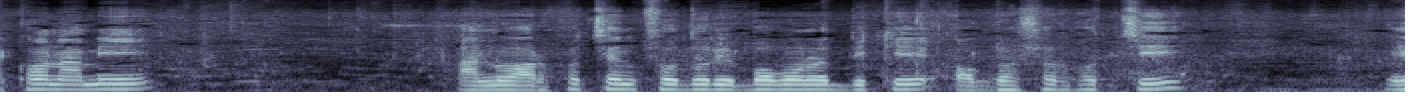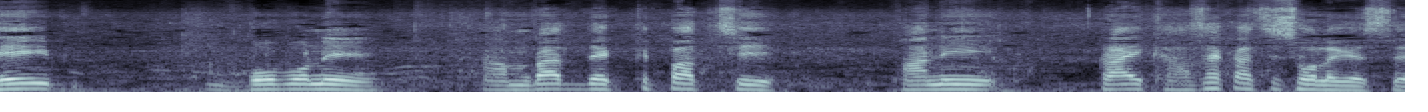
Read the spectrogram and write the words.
এখন আমি আনোয়ার হোসেন চৌধুরী ভবনের দিকে অগ্রসর হচ্ছি। এই ভবনে আমরা দেখতে পাচ্ছি পানি প্রায় কাছাকাছি চলে গেছে।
